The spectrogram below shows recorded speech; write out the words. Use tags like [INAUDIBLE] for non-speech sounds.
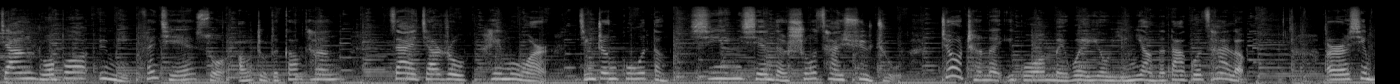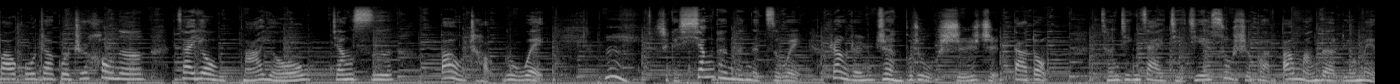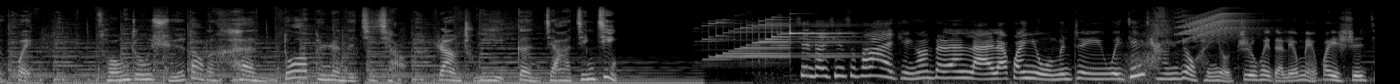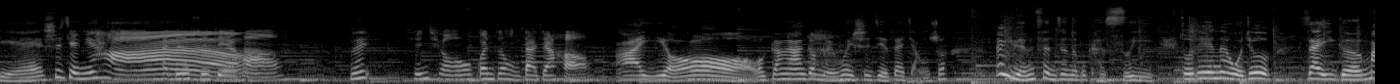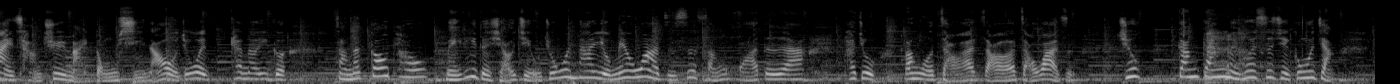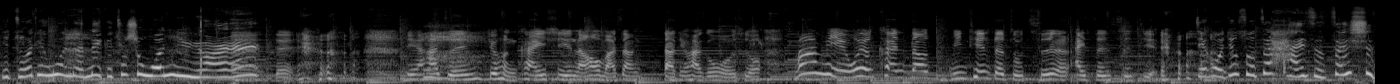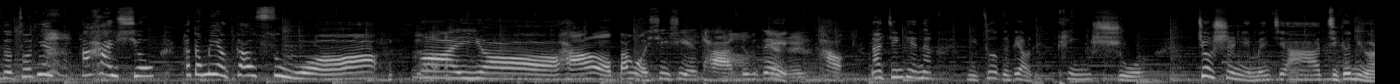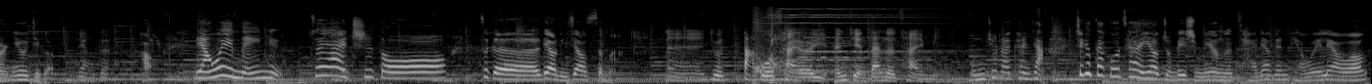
将萝卜、玉米、番茄所熬煮的高汤，再加入黑木耳、金针菇等新鲜的蔬菜续煮，就成了一锅美味又营养的大锅菜了。而杏鲍菇炸过之后呢，再用麻油、姜丝爆炒入味，嗯，这个香喷喷的滋味让人忍不住食指大动。曾经在姐姐素食馆帮忙的刘美惠。从中学到了很多烹饪的技巧，让厨艺更加精进。现代新素派，请康德兰来来欢迎我们这一位坚强又很有智慧的刘美惠师姐。师姐你好，师姐好，喂，全球观众大家好。哎呦，我刚刚跟美惠师姐在讲，我说那缘分真的不可思议。昨天呢，我就在一个卖场去买东西，然后我就会看到一个。长得高挑美丽的小姐，我就问她有没有袜子是防滑的啊？她就帮我找啊找啊找袜子。就刚刚美惠师姐跟我讲，你昨天问的那个就是我女儿。[LAUGHS] 对。因为他昨天就很开心，然后马上打电话跟我说：“妈咪，我有看到明天的主持人爱珍师姐。[LAUGHS] ”结果我就说：“这孩子真是的，昨天他害羞，他都没有告诉我。[LAUGHS] ”哎呦，好，帮我谢谢他，对不对？好，那今天呢，你做的料理，听说就是你们家几个女儿？你有几个？两个。好，两位美女最爱吃的哦。这个料理叫什么？就大锅菜而已，很简单的菜名。我们就来看一下这个大锅菜要准备什么样的材料跟调味料哦。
